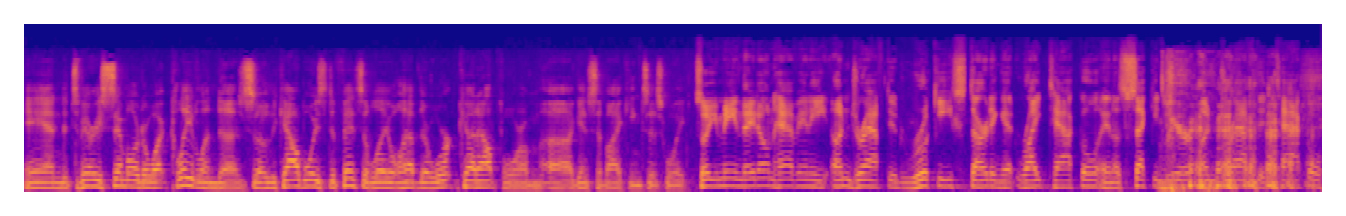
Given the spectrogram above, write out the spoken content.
and it's very similar to what Cleveland does. So the Cowboys defensively will have their work cut out for them uh, against the Vikings this week. So you mean they don't have any undrafted rookie starting at right tackle and a second year undrafted tackle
